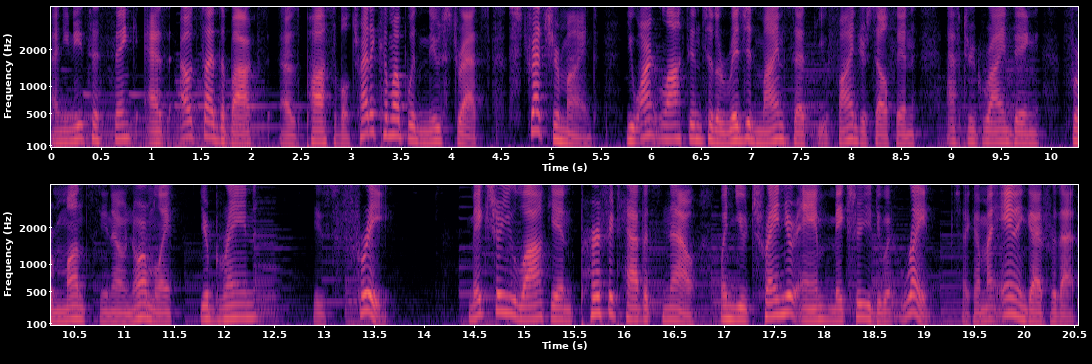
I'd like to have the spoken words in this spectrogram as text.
and you need to think as outside the box as possible. Try to come up with new strats. Stretch your mind. You aren't locked into the rigid mindset you find yourself in after grinding for months, you know, normally. Your brain is free. Make sure you lock in perfect habits now. When you train your aim, make sure you do it right. Check out my aiming guide for that.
